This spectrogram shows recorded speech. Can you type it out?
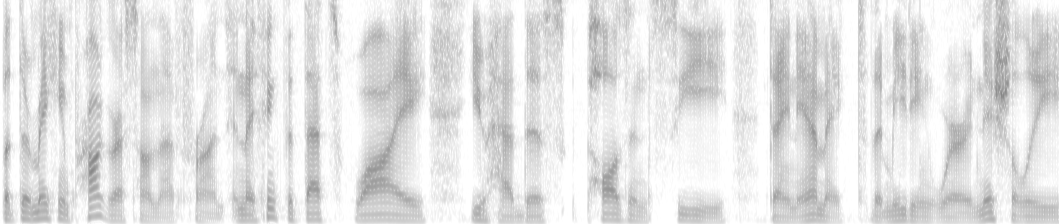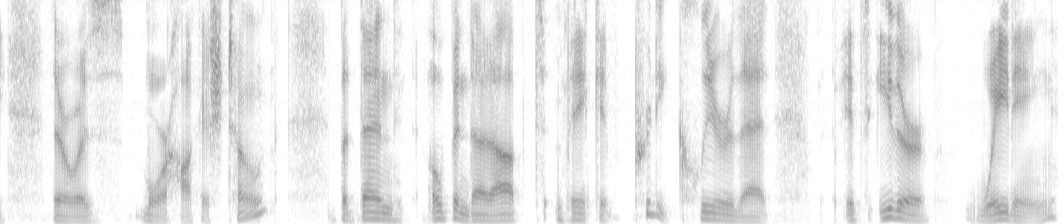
but they're making progress on that front. And I think that that's why you had this pause and see dynamic to the meeting where initially there was more hawkish tone, but then opened it up to make it pretty clear that it's either waiting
